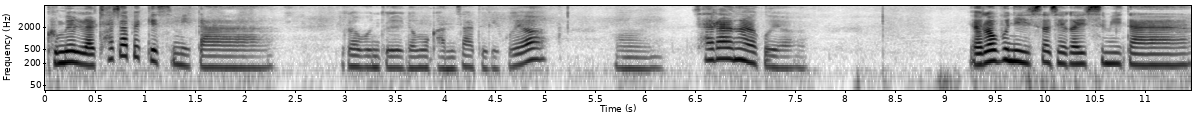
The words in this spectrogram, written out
금요일 날 찾아뵙겠습니다. 여러분들 너무 감사드리고요. 음, 사랑하고요. 여러분이 있어 제가 있습니다.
